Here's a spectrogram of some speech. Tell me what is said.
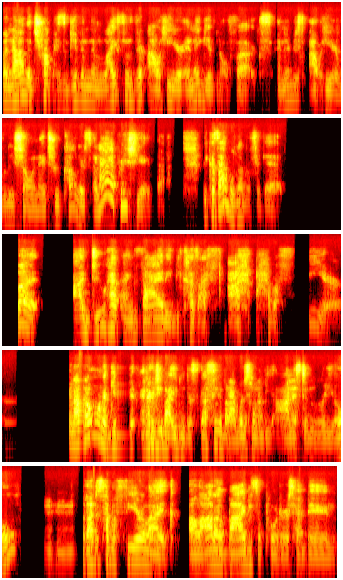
But now that Trump has given them license, they're out here and they give no fucks. And they're just out here really showing their true colors. And I appreciate that because I will never forget. But I do have anxiety because I, I have a fear. And I don't want to give it energy by even discussing it, but I just want to be honest and real. hmm But I just have a fear like a lot of Biden supporters have been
